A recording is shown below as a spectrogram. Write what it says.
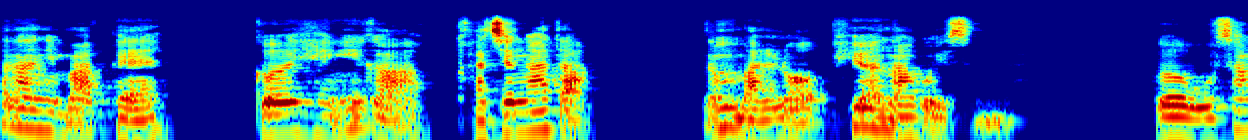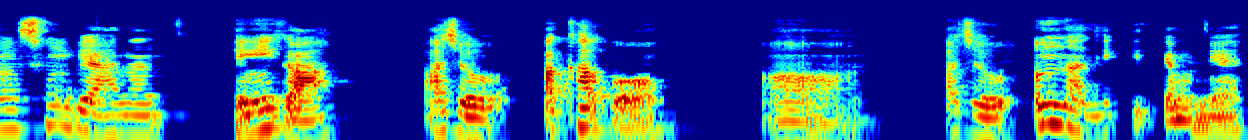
하나님 앞에 그 행위가 가증하다는 말로 표현하고 있습니다. 그 우상 숭배하는 행위가 아주 악하고 어, 아주 엄난했기 때문에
